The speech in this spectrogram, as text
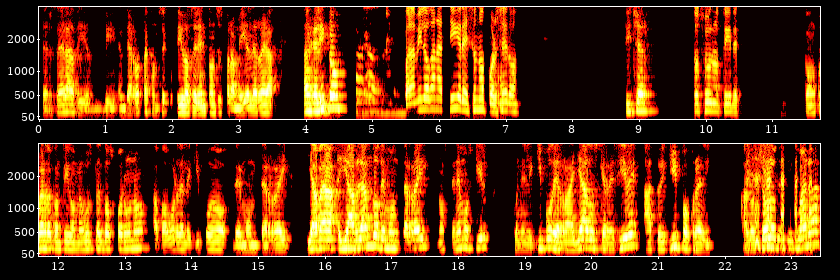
tercera derrota consecutiva sería entonces para Miguel Herrera. Angelito, Para mí lo gana Tigres 1 por 0. teacher, 2-1 Tigres. concuerdo contigo, me gusta el 2 por 1 a favor del equipo de Monterrey. Y, hab- y hablando de Monterrey, nos tenemos que ir con el equipo de Rayados que recibe a tu equipo, Freddy. A los Cholos de Tijuana,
